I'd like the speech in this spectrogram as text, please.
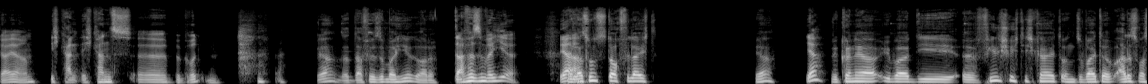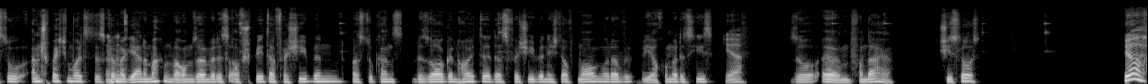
Ja, ja. Ich kann, ich kann's äh, begründen. Ja, da- dafür sind wir hier gerade. Dafür sind wir hier. Ja. Ja. lass uns doch vielleicht, ja. Ja. Wir können ja über die äh, Vielschichtigkeit und so weiter, alles, was du ansprechen wolltest, das können Mhm. wir gerne machen. Warum sollen wir das auf später verschieben? Was du kannst besorgen heute, das verschiebe nicht auf morgen oder wie- wie auch immer das hieß. Ja. So, ähm, von daher, schieß los. Ja.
